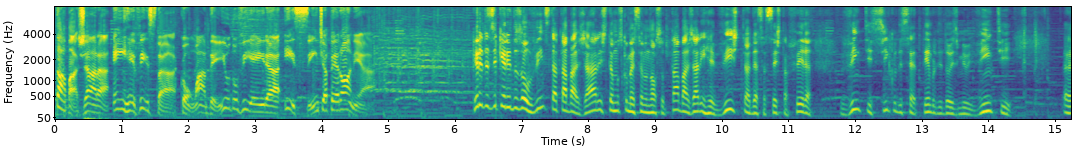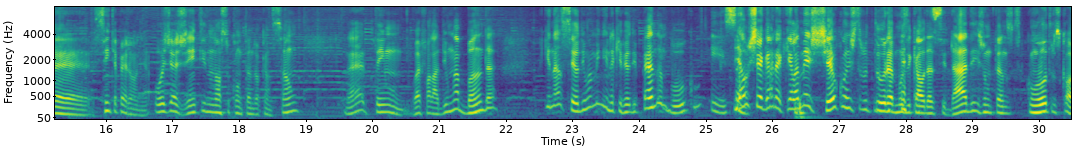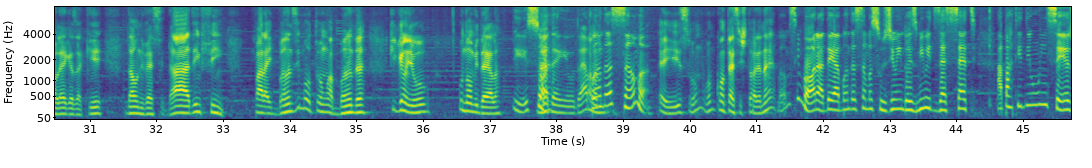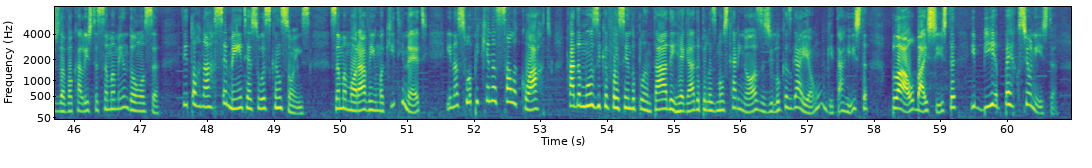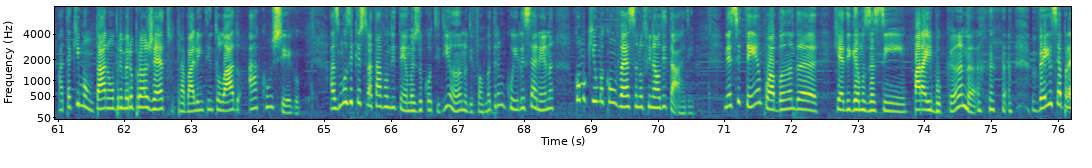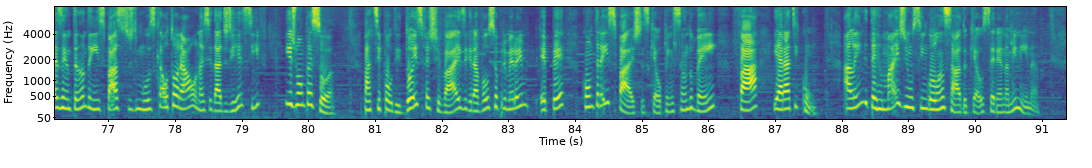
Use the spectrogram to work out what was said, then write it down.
Tabajara em Revista, com Adeildo Vieira e Cíntia Perónia. Queridas e queridos ouvintes da Tabajara, estamos começando o nosso Tabajara em Revista dessa sexta-feira, 25 de setembro de 2020. É, Cíntia Perônia, hoje a gente, no nosso Contando a Canção, né, tem um, vai falar de uma banda que nasceu de uma menina que veio de Pernambuco. Isso. E ao chegar aqui, ela mexeu com a estrutura musical da cidade, juntando com outros colegas aqui da universidade, enfim, paraibanos, e montou uma banda que ganhou o nome dela. Isso, né? Adeildo. É a banda Sama. É isso, vamos, vamos contar essa história, né? Vamos embora. Ade- A banda Sama surgiu em 2017 a partir de um ensejo da vocalista Sama Mendonça de tornar semente às suas canções. Sama morava em uma kitnet e na sua pequena sala-quarto, cada música foi sendo plantada e regada pelas mãos carinhosas de Lucas Gaião, guitarrista, Plau, baixista e Bia, percussionista, até que montaram o primeiro projeto, o trabalho intitulado Aconchego. As músicas tratavam de temas do cotidiano de forma tranquila e serena, como que uma conversa no final de tarde. Nesse tempo, a banda, que é, digamos assim, paraibucana, veio se apresentando em espaços de música autoral nas cidades de Recife e João Pessoa. Participou de dois festivais e gravou seu primeiro EP com três faixas, que é o Pensando Bem, Fá e Araticum. Além de ter mais de um single lançado, que é o Serena Menina.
